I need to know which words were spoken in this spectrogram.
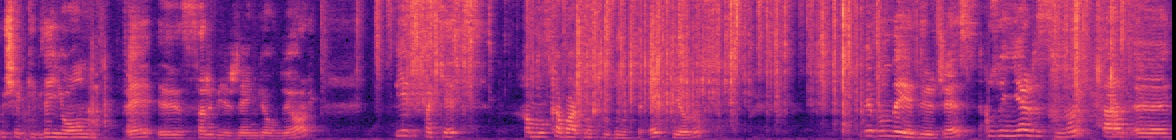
Bu şekilde yoğun ve e, sarı bir rengi oluyor. Bir paket hamur kabartma tuzumuzu ekliyoruz. Ve bunu da yedireceğiz. Tuzun yarısını ben e,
